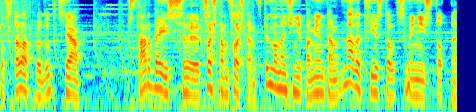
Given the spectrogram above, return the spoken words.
powstała produkcja Starbase, coś tam, coś tam. W tym momencie nie pamiętam, nawet jest to w sumie nieistotne.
